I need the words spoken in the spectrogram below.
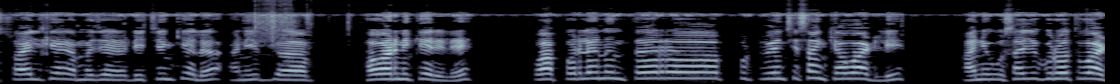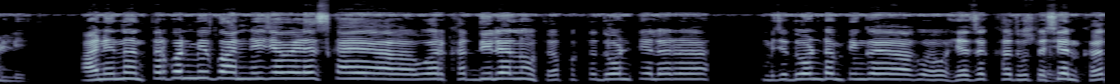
सॉईल के म्हणजे डिचिंग केलं आणि फवारणी केलेली आहे. वापरल्यानंतर फुटव्यांची संख्या वाढली आणि ऊसाची ग्रोथ वाढली. आणि नंतर पण मी बांधणीच्या वेळेस काय वर खत दिलेलं नव्हतं. फक्त दोन टेलर म्हणजे दोन डम्पिंग ह्याचं खत होतं शेणखत.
